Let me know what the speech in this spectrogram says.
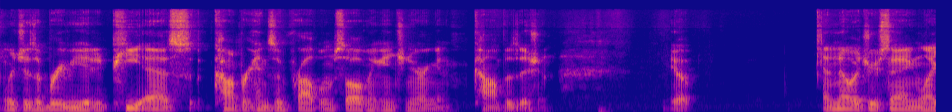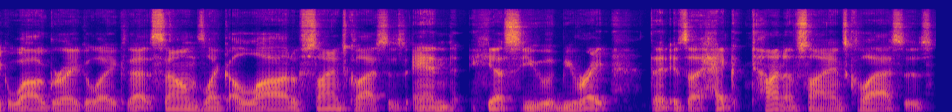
which is abbreviated PS, comprehensive problem solving, engineering and composition. Yep. I know what you're saying, like, wow, Greg, like that sounds like a lot of science classes. And yes, you would be right. That is a heck ton of science classes.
